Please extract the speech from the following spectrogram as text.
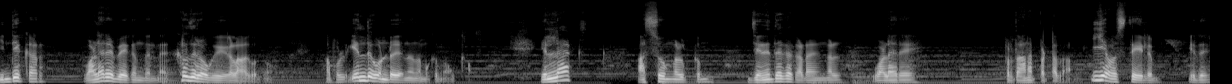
ഇന്ത്യക്കാർ വളരെ വേഗം തന്നെ ഹൃദ്രോഗികളാകുന്നു. അപ്പോൾ എന്തുകൊണ്ട് എന്ന് നമുക്ക് നോക്കാം. എല്ലാ അസുഖങ്ങൾക്കും ജനിതക ഘടകങ്ങൾ വളരെ പ്രധാനപ്പെട്ടതാണ്. ഈ അവസ്ഥയിലും ഇത്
